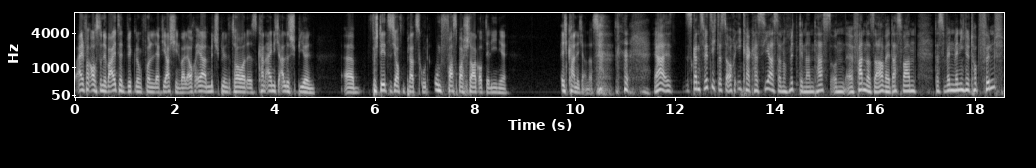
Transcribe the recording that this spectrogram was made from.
einfach auch so eine Weiterentwicklung von Lev Yashin, weil auch er ein mitspielender Torwart ist, kann eigentlich alles spielen. Äh, versteht sich auf dem Platz gut, unfassbar stark auf der Linie. Ich kann nicht anders. ja, ist ganz witzig, dass du auch Ika Casillas da noch mitgenannt hast und äh, Van der Sar, weil das waren, das, wenn, wenn ich eine Top 5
